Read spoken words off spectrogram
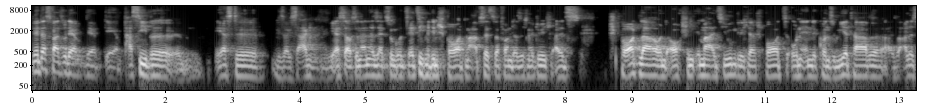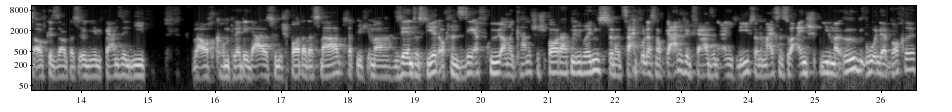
das war so der, der, der passive ähm, erste, wie soll ich sagen, die erste Auseinandersetzung grundsätzlich mit dem Sport, mal abseits davon, dass ich natürlich als Sportler und auch schon immer als Jugendlicher Sport ohne Ende konsumiert habe. Also alles aufgesaugt, was irgendwie im Fernsehen lief. War auch komplett egal, was für ein Sportler das war. Das hat mich immer sehr interessiert. Auch schon sehr früh amerikanische Sportarten übrigens. Zu einer Zeit, wo das noch gar nicht im Fernsehen eigentlich lief, sondern meistens so ein Spiel mal irgendwo in der Woche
